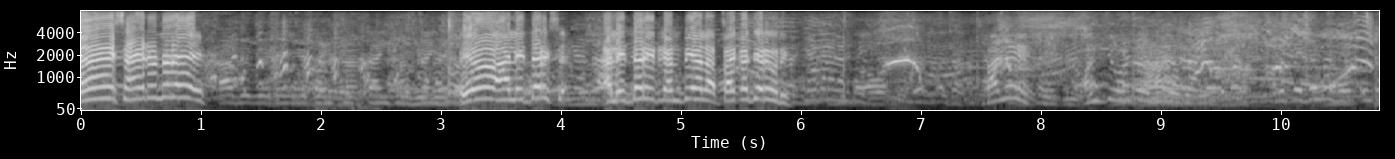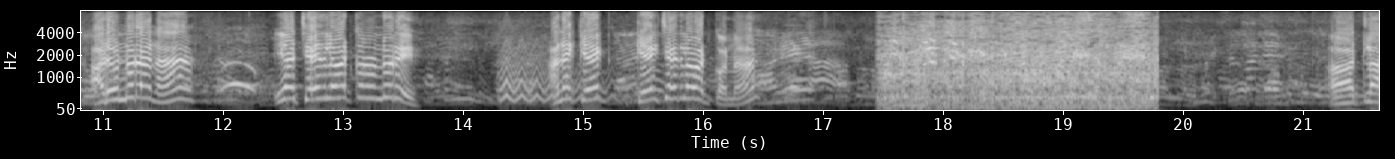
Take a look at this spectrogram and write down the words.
ఏ సైడ్ ఉండు రే. అయ్యో వాళ్ళిద్దరు వాళ్ళిద్దరు ఇటు కనిపించాలా? పైక జరుగురి అడు ఉండురానా ఇక చేతిలో పట్టుకొని ఉండురి అనే కేక్ కేక్ చేతిలో పట్టుకోనా అట్లా.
